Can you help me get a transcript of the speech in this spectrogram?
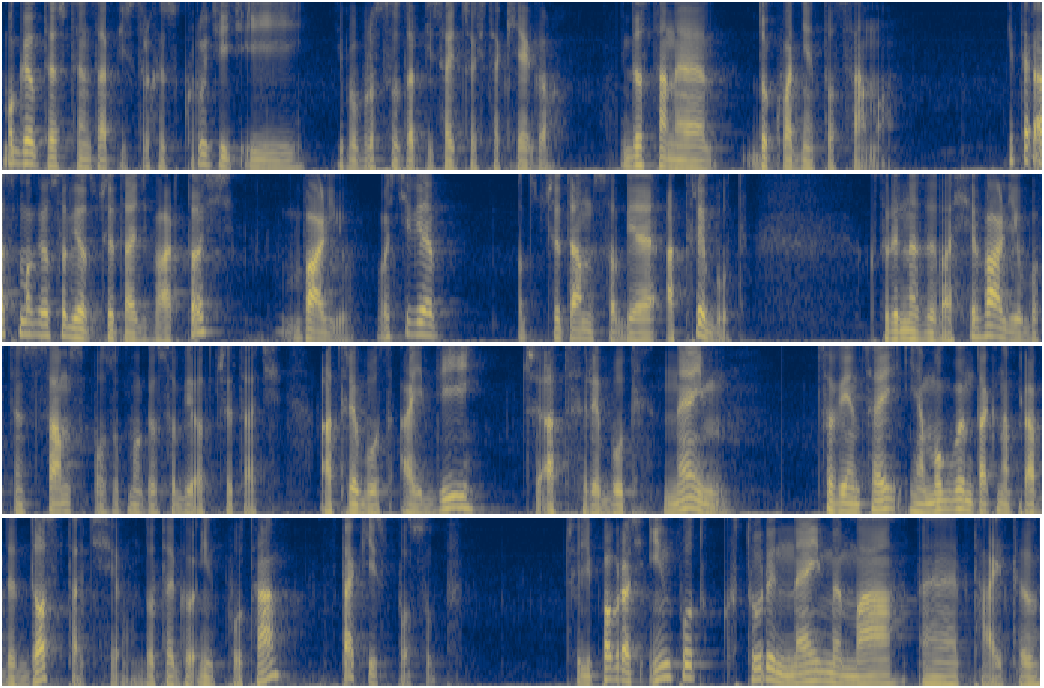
Mogę też ten zapis trochę skrócić i, i po prostu zapisać coś takiego i dostanę dokładnie to samo. I teraz mogę sobie odczytać wartość value. Właściwie odczytam sobie atrybut, który nazywa się value, bo w ten sam sposób mogę sobie odczytać atrybut ID czy atrybut name. Co więcej, ja mógłbym tak naprawdę dostać się do tego inputa w taki sposób, czyli pobrać input, który name ma e, title,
